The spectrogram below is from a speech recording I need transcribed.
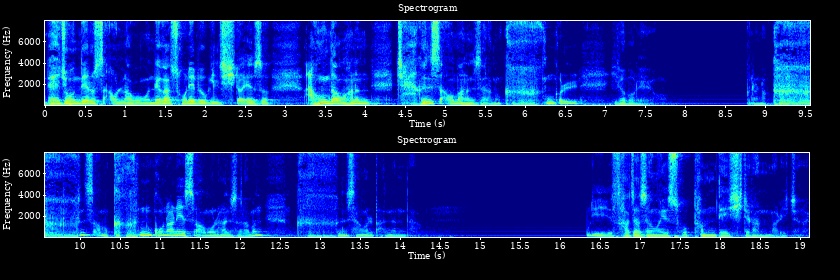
내 좋은 대로 싸우려고 내가 손해보길 싫어해서 아웅다웅 하는 작은 싸움 하는 사람은 큰 걸 잃어버려요. 그러나 큰 싸움, 큰 고난의 싸움을 한 사람은 큰 상을 받는다. 우리 사자성어의 소탐대실이라는 말이 있잖아요.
